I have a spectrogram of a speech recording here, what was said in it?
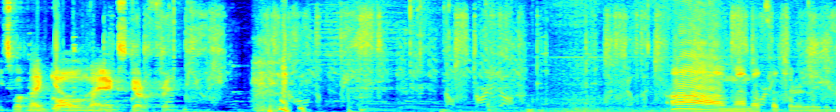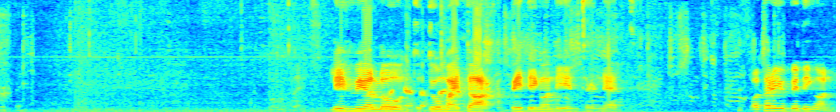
It's what I My call girlfriend. my ex-girlfriend. Now start it up. Ah man, that's such a relatable thing. Leave me alone to do my dark bidding on the internet. What are you bidding on?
